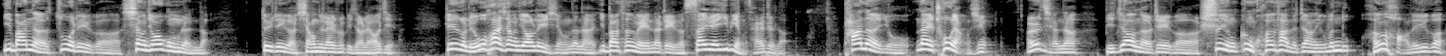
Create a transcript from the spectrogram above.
一般呢做这个橡胶工人的，对这个相对来说比较了解。这个硫化橡胶类型的呢，一般分为呢这个三元乙丙材质的，它呢有耐臭氧性，而且呢比较呢这个适应更宽泛的这样的一个温度，很好的一个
